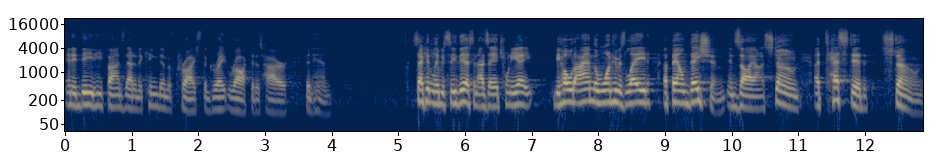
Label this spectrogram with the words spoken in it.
And indeed, he finds that in the kingdom of Christ, the great rock that is higher than him. Secondly, we see this in Isaiah 28. Behold, I am the one who has laid a foundation in Zion, a stone, a tested stone,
